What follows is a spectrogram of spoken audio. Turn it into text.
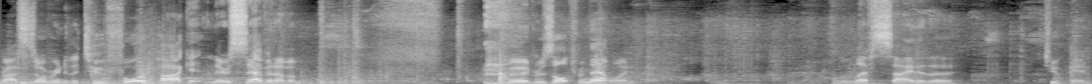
crosses over into the 2 4 pocket, and there's seven of them. Good result from that one. The left side of the two pin.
